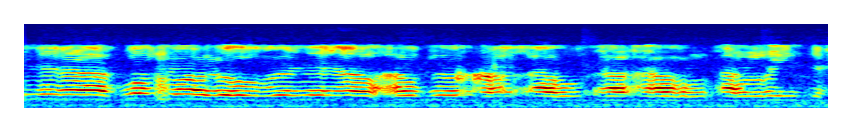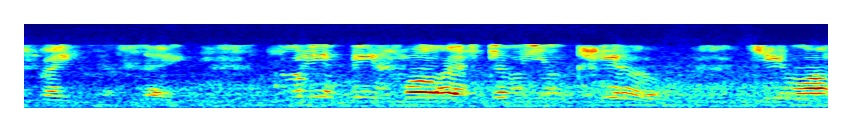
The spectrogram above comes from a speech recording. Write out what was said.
and then I'll have one more over, and then I'll I'll go, I'll, I'll, I'll, I'll, I'll leave the frequency. WB4SWQ, G1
